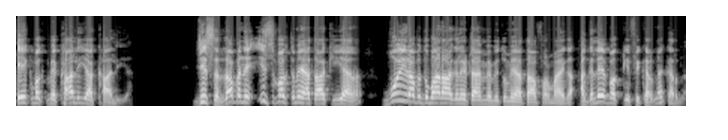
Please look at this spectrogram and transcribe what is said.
ایک وقت میں کھا لیا کھا لیا۔ جس رب نے اس وقت میں عطا کیا نا، وہی رب دوبارہ اگلے ٹائم میں بھی تمہیں عطا فرمائے گا۔ اگلے وقت کی فکر نہ کرنا۔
